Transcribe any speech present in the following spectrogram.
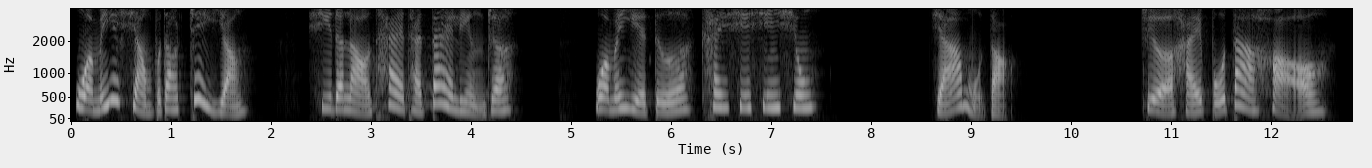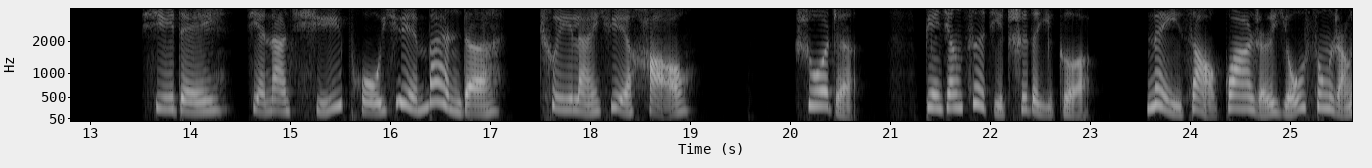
我们也想不到这样，喜得老太太带领着，我们也得开些心胸。贾母道：“这还不大好，须得捡那曲谱越慢的吹来越好。”说着，便将自己吃的一个内造瓜仁油松瓤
